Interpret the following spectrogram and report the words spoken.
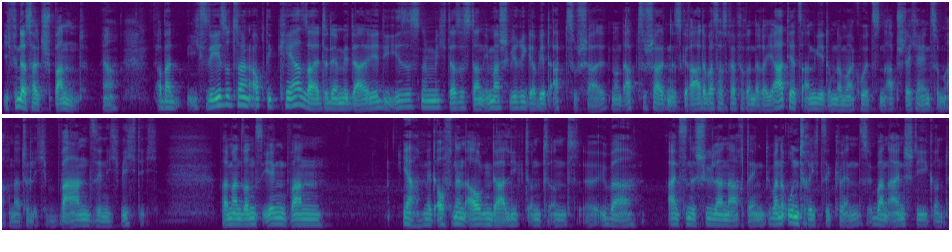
ich finde das halt spannend. Ja. Aber ich sehe sozusagen auch die Kehrseite der Medaille, die ist es nämlich, dass es dann immer schwieriger wird abzuschalten. Und abzuschalten ist gerade, was das Referendariat jetzt angeht, um da mal kurz einen Abstecher hinzumachen, natürlich wahnsinnig wichtig. Weil man sonst irgendwann ja, mit offenen Augen da liegt und, und äh, über einzelne Schüler nachdenkt, über eine Unterrichtssequenz, über einen Einstieg. Und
